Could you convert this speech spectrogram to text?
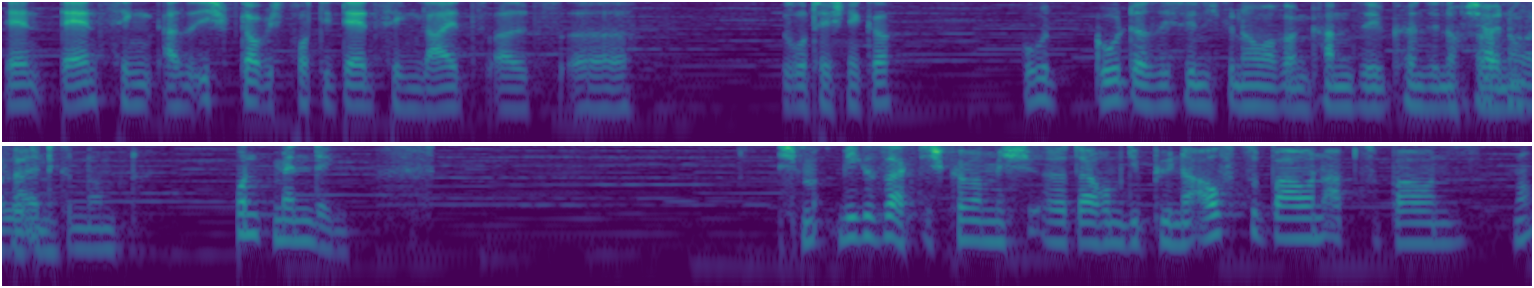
Dan Dancing, also ich glaube, ich brauche die Dancing Lights als äh, Pyrotechniker. Gut, gut, dass ich sie nicht genommen habe. Dann kann sie, können sie noch Ich habe nur Light genommen. Und Mending. Ich, wie gesagt, ich kümmere mich äh, darum, die Bühne aufzubauen, abzubauen. Ne?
